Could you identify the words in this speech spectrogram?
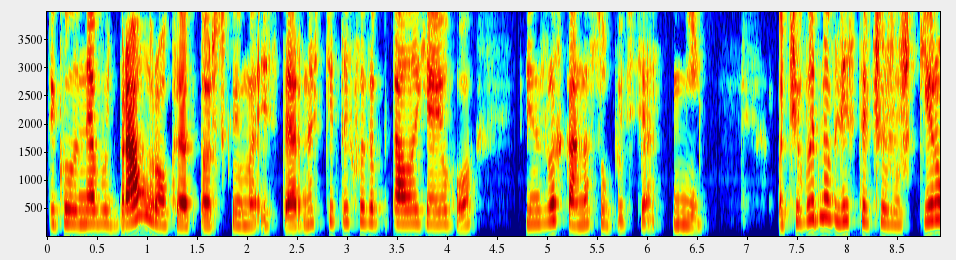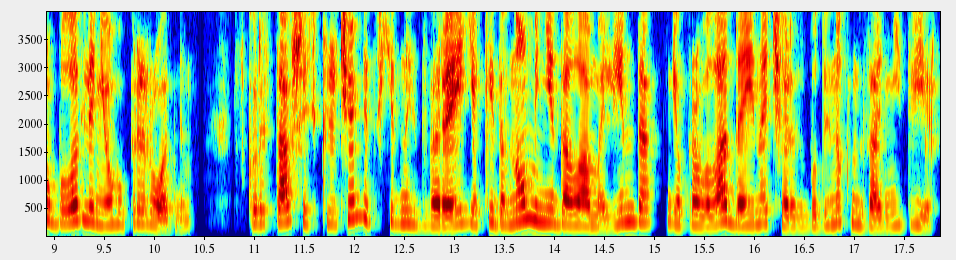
Ти коли-небудь брав уроки акторської майстерності? тихо запитала я його. Він злегка насупився. Ні. Очевидно, влізти в чужу шкіру було для нього природним. Скориставшись ключем від вхідних дверей, який давно мені дала Мелінда, я провела Дейна через будинок на задній двір.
